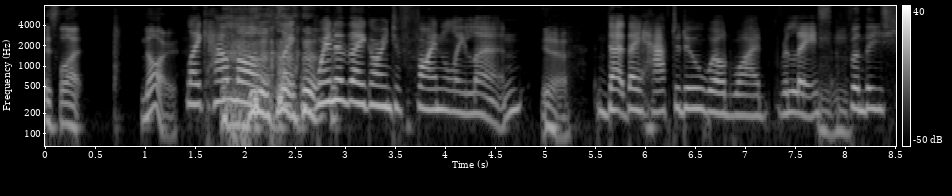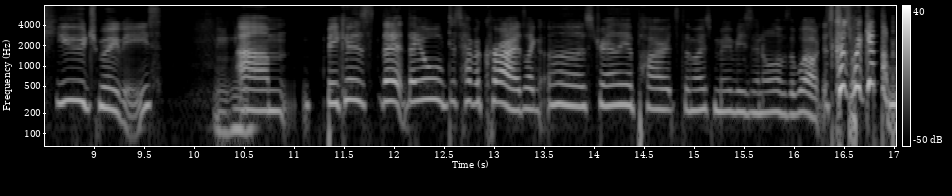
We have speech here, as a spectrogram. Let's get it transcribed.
It's like, no, Like, how long? like, when are they going to finally learn yeah, that they have to do a worldwide release Mhm. for these huge movies? Mhm. Um, because they they all just have a cry. It's like, oh, Australia pirates the most movies in all of the world. It's because we get them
